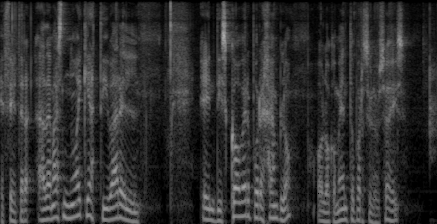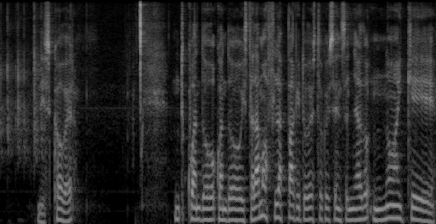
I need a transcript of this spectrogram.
etcétera. Además, no hay que activar el en Discover, por ejemplo, os lo comento por si lo usáis. Discover. Cuando, cuando instalamos Flashpack y todo esto que os he enseñado, no hay que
